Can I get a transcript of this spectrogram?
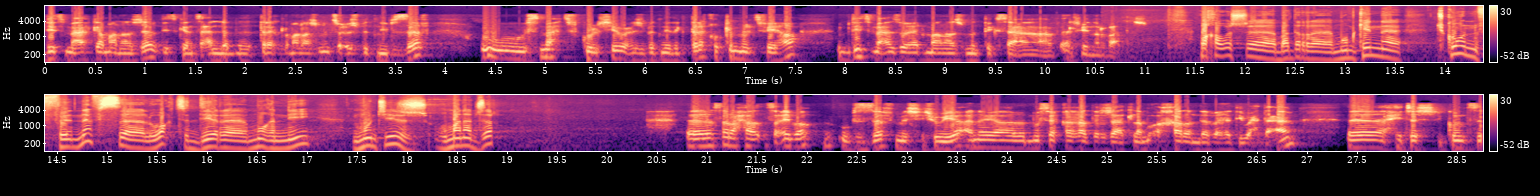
بديت معاه ك manager بديت كنتعلم طريق ال management وعجبتني بزاف وسمحت في كل شيء وعجبتني ديك الطريق وكملت فيها. بديت مع زهير ال management ديك الساعة في 2014 واخا واش بدر ممكن تكون في نفس الوقت دير مغني منتج و manager؟ أه، صراحة صعيبة وبزاف ماشي شوية. انايا الموسيقى غادي رجعت لها مؤخرا دابا هذه واحد عام. أه، حيتاش كنت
